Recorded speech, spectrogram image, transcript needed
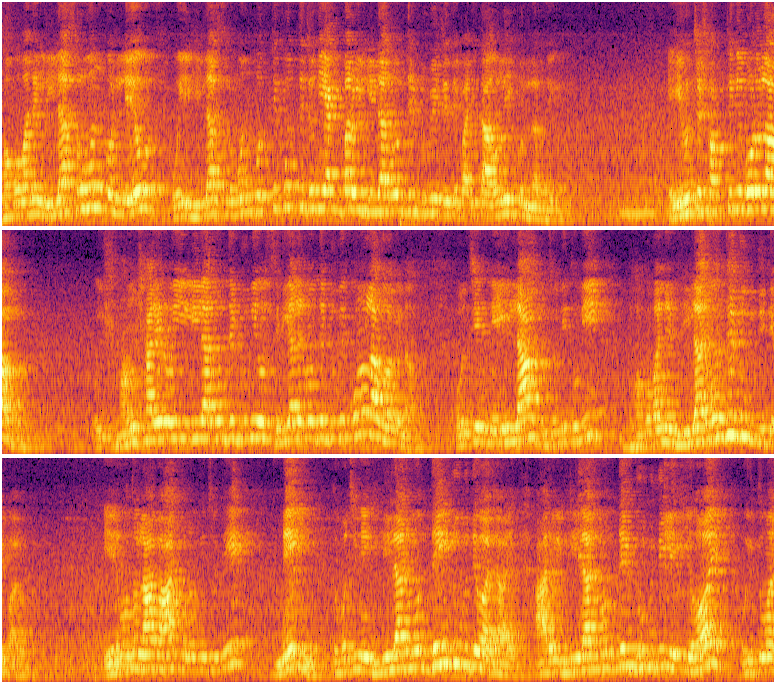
ভগবানের লীলা শ্রবণ করলেও ওই লীলা শ্রবণ করতে করতে যদি একবার ওই লীলার মধ্যে ডুবে যেতে পারি, তাহলেই কল্যাণ হয়ে গেল। এই হচ্ছে সব থেকে বড় লাভ। ওই সংসারের ওই লীলার মধ্যে ডুবে, ও সিরিয়ালের মধ্যে ডুবে কোনো লাভ হবে না। বলছে, নেই লাভ যদি তুমি ভগবানের লীলার মধ্যে ডুব দিতে পারো। এর মতো লাভ আর কোনো কিছুতে নেই। তো বলছেন এই লীলার মধ্যেই ডুব দেওয়া যায়। আর ওই লীলার মধ্যে ডুব দিলে কি হয়? ওই তোমার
